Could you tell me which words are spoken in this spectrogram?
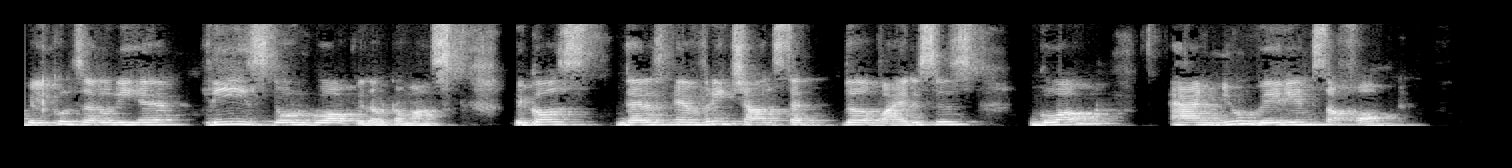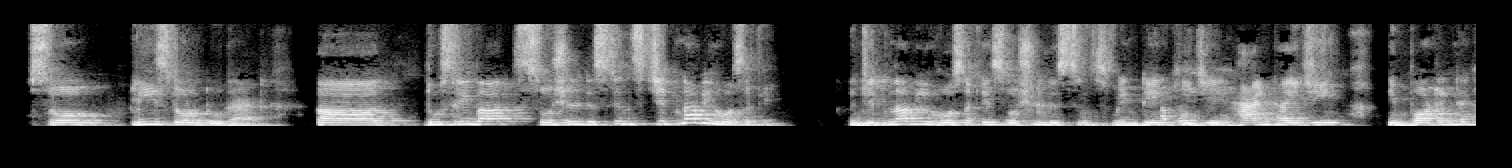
बिल्कुल ज़रूरी है। Please don't go out without a mask because there is every chance that the viruses go out and new variants are formed so please don't do that दूसरी बात सोशल डिस्टेंस जितना भी हो सके जितना भी हो सके सोशल डिस्टेंस मेंटेन कीजिए। हैंड हाइजीन इंपॉर्टेंट है।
